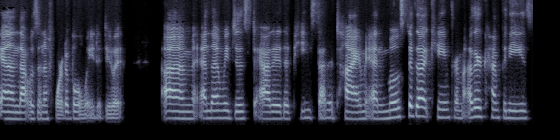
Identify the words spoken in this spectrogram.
And that was an affordable way to do it. Um, and then we just added a piece at a time. And most of that came from other companies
